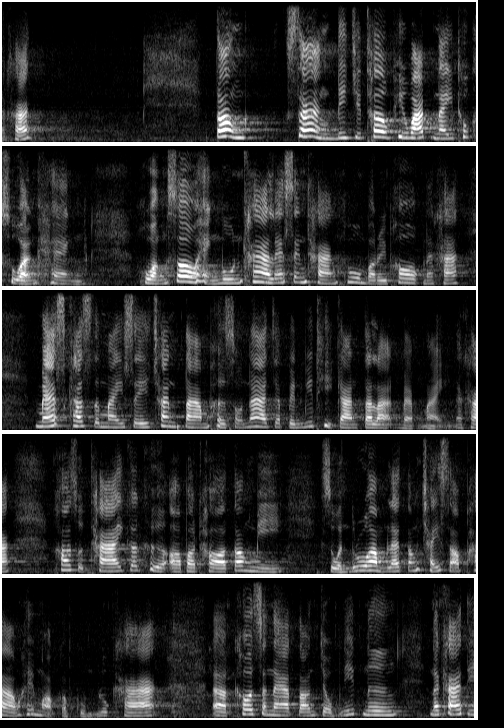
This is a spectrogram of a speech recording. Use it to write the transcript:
นะคะ ต้อง สร้างดิจิทัลพิวัตรในทุกส่วนแห่งห่วงโซ่แห่งมูลค่าและเส้นทางผู้บริโภคนะคะ Mass Customization ตาม Persona จะเป็นวิธีการตลาดแบบใหม่นะคะ ข้อสุดท้ายก็คืออปทต้องมีส่วนร่วมและต้องใช้ซอฟต์พาวให้เหมาะกับกลุ่มลูกค้า โฆษณาตอนจบนิดนึงนะคะดิ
